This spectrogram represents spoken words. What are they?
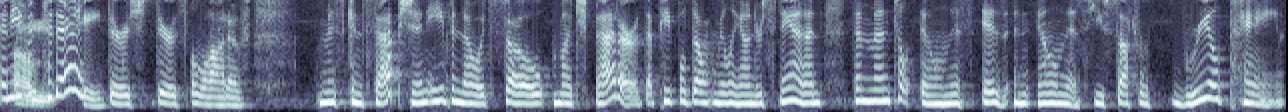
And even Um, today, there's there's a lot of misconception, even though it's so much better, that people don't really understand that mental illness is an illness. You suffer real pain,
